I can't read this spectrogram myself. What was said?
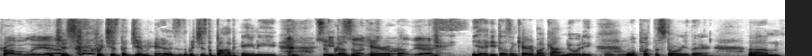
Probably, yeah. Which is which is the Jim which is the Bob Haney. Super he doesn't care world, about yeah. yeah, he doesn't care about continuity. Mm-mm. We'll put the story there. Um,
